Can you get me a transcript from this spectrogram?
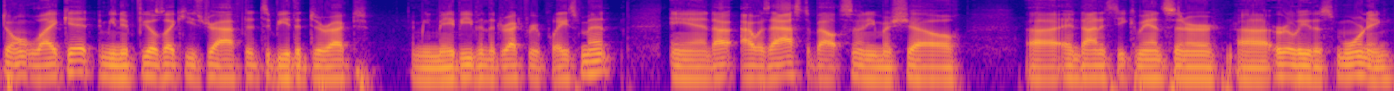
don't like it. I mean, it feels like he's drafted to be the direct. I mean, maybe even the direct replacement. And I, I was asked about Sony Michel uh, and Dynasty Command Center uh, early this morning.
